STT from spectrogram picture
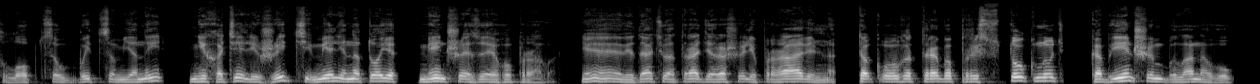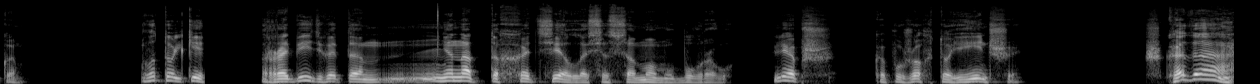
хлопцаў. Быццам яны не хацелі жыць ці мелі на тое меншае за яго права. Не відаць у атрадзе рашылі правільна. Такога трэба прыстукнуць каб іншым была навука. Вот толькі рабіць гэта не надта хацелася самому бураву. Лепш каб ужо хто іншы. Шкада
